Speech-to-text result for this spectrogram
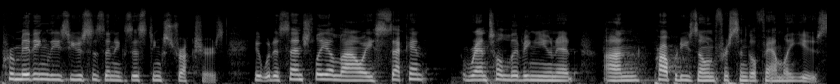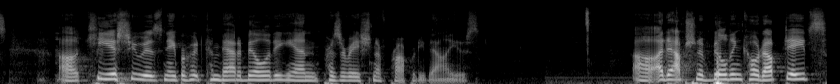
permitting these uses in existing structures. It would essentially allow a second rental living unit on property zoned for single-family use. Uh, Key issue is neighborhood compatibility and preservation of property values. Uh, Adoption of building code updates.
